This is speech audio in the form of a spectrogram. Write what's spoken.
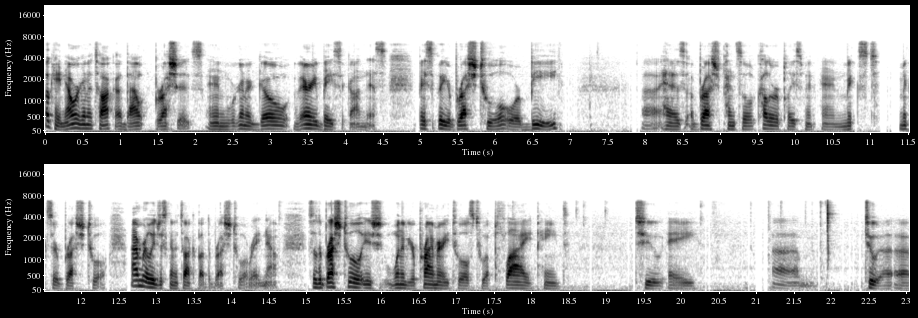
Okay, now we're going to talk about brushes, and we're going to go very basic on this. Basically, your brush tool, or B, uh, has a brush, pencil, color replacement, and mixed mixer brush tool. I'm really just going to talk about the brush tool right now. So the brush tool is one of your primary tools to apply paint to a um, to a, a,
